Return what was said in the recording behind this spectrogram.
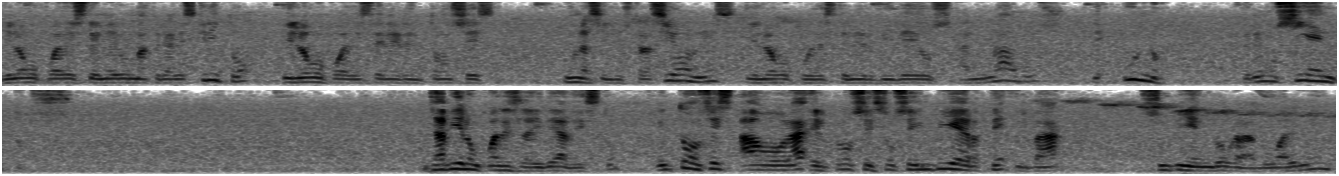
y luego puedes tener un material escrito, y luego puedes tener entonces unas ilustraciones, y luego puedes tener videos animados de uno. Tenemos cientos ¿Ya vieron cuál es la idea de esto? Entonces ahora el proceso se invierte y va subiendo gradualmente.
